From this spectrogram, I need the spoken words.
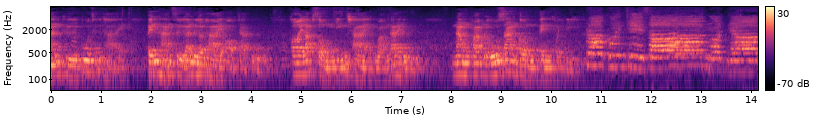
นั้นคือผู้ถือท้าย เป็นหางเสือเรือพายออกจากอู่คอยรับส่งหญิงชายหวังได้ดูนำความรู้สร้างตนเป็นคนดี เพราะคุณที่สองงดงาม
